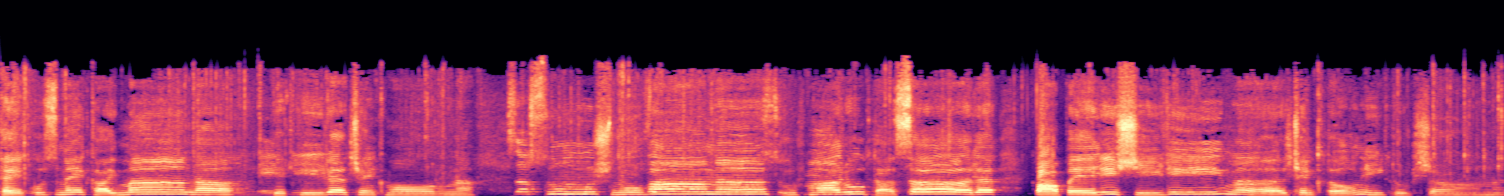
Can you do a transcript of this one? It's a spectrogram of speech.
թեկուզ մեկ այմանա, երկիրը չենք մորնա, Սասնուշն ու վանը, սուրպ մարու տասարը, Պապերի շիրիմը, չենք տողնի տուրպշանը։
